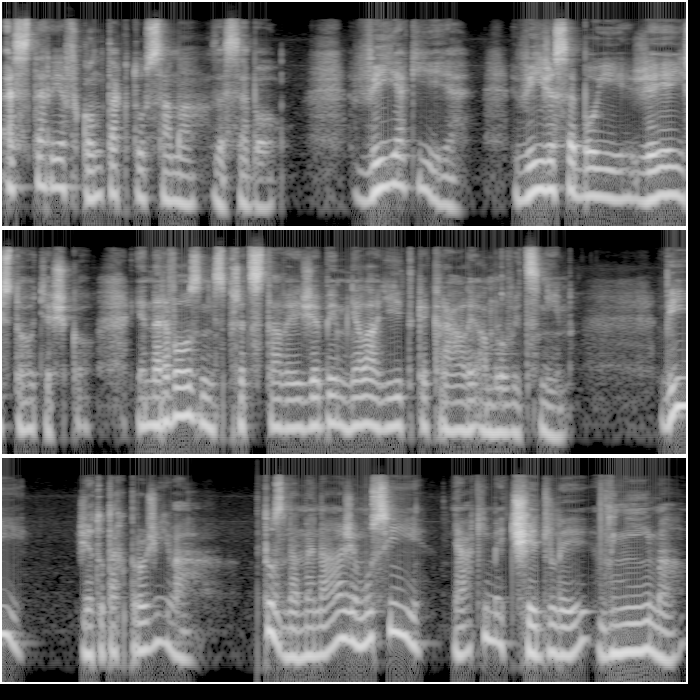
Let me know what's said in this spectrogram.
Ester je v kontaktu sama se sebou. Ví, jaký je. Ví, že se bojí, že je jí z toho těžko. Je nervózní z představy, že by měla jít ke králi a mluvit s ním. Ví, že to tak prožívá. To znamená, že musí nějakými čidly vnímat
